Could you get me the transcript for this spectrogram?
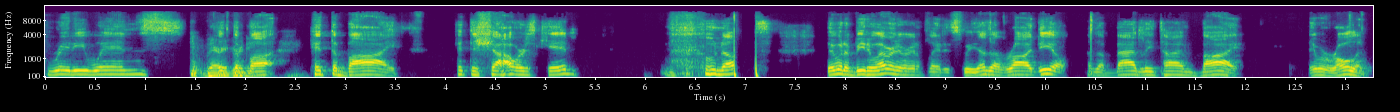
gritty wins. Very hit the gritty. buy, hit the buy, hit the showers, kid. Who knows? They would have beat whoever they were going to play this week. That's a raw deal. That's a badly timed buy. They were rolling,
